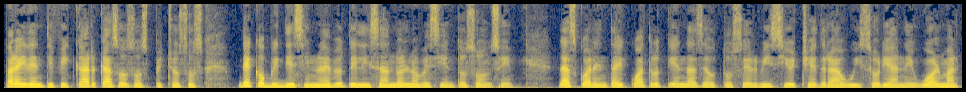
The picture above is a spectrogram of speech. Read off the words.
para identificar casos sospechosos de COVID-19 utilizando el 911. Las 44 tiendas de autoservicio Chedraui, Soriana y Walmart,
